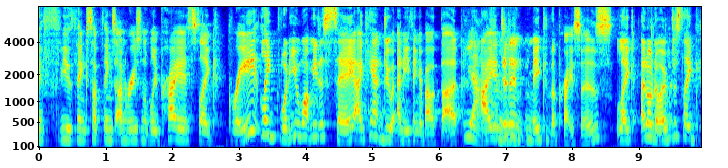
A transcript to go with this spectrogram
if you think something's unreasonably priced, like, great. Like, what do you want me to say? I can't do anything about that. Yeah, I literally. didn't make the prices. Like, I don't know. I'm just like,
